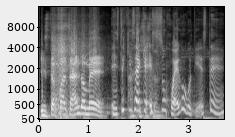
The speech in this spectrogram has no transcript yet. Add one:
¿Qué está pasándome? Este, quién Ah, sabe que. Este es un juego, Guti, este.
